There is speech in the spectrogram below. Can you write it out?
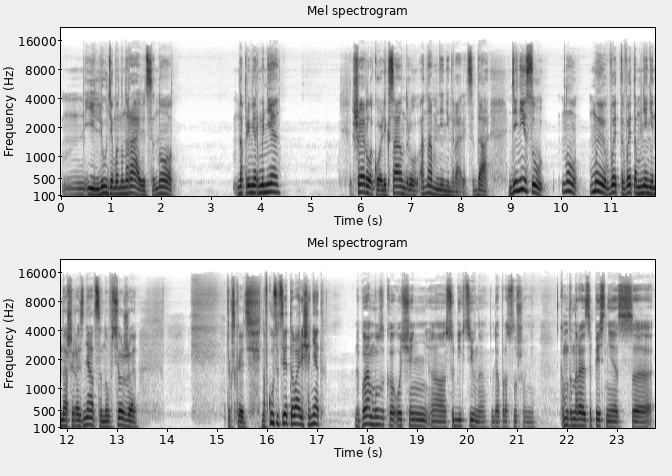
и людям она нравится, но, например, мне, Шерлоку, Александру, она мне не нравится, да. Денису, ну, мы в, это, в этом мнении наши разнятся, но все же, так сказать, на вкус и цвет товарища нет. Любая музыка очень э, субъективна для прослушивания. Кому-то нравятся песни с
